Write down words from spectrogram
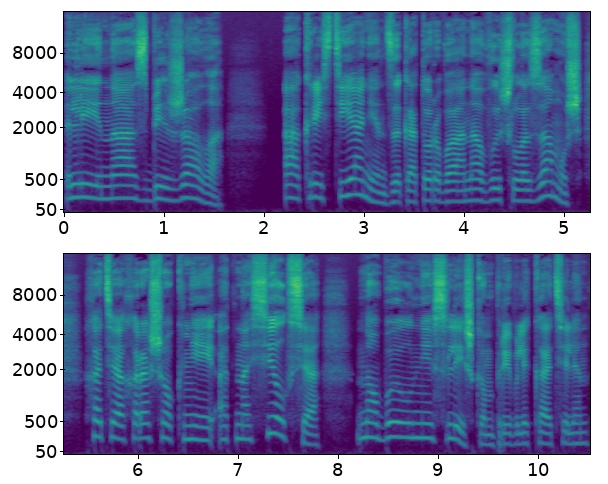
Лина сбежала — а крестьянин, за которого она вышла замуж, хотя хорошо к ней относился, но был не слишком привлекателен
